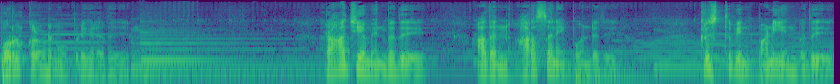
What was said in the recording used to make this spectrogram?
பொருட்களுடன் ஒப்பிடுகிறது. ராஜ்யம் என்பது அதன் அரசனை போன்றது. கிறிஸ்துவின் பணி என்பது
